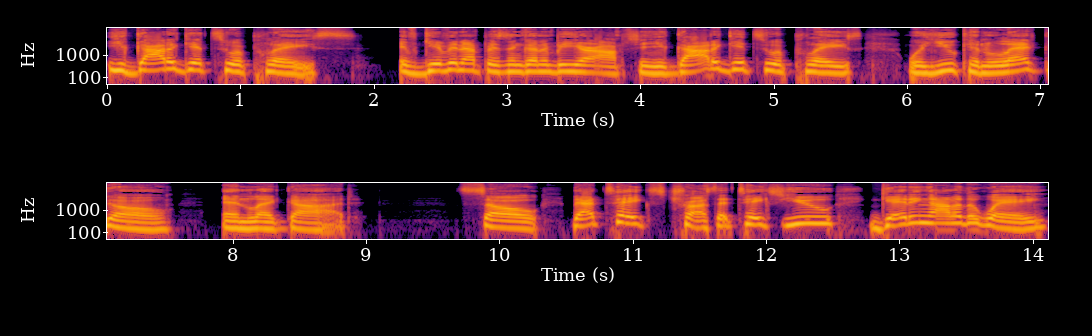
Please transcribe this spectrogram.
you got to get to a place if giving up isn't going to be your option, you got to get to a place where you can let go and let God. So that takes trust. That takes you getting out of the way,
